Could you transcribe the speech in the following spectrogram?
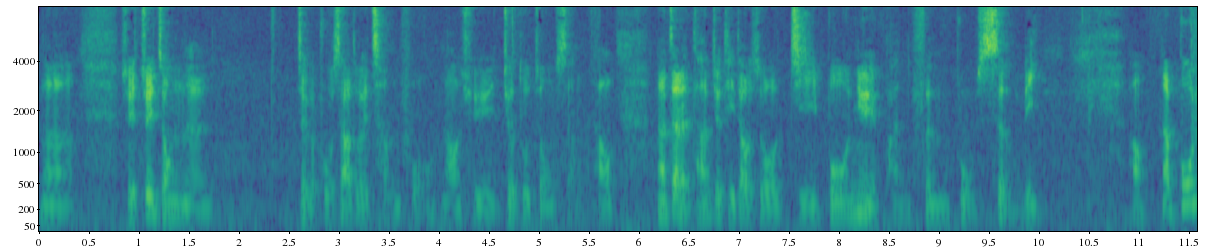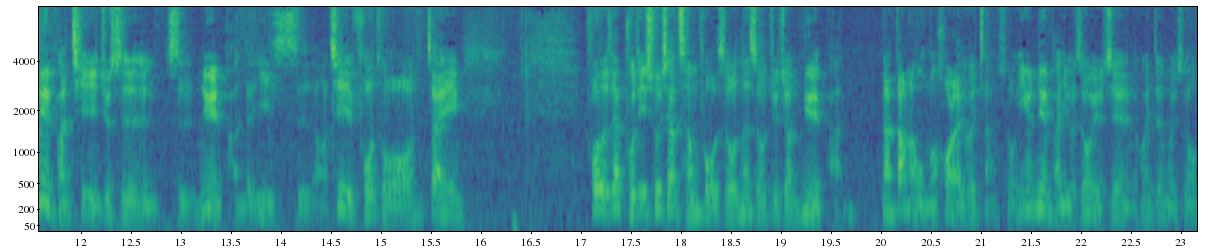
那所以最终呢，这个菩萨都会成佛，然后去救度众生。好，那再来他就提到说，即波涅盘分布设立。好，那波涅盘其实就是指涅盘的意思啊。其实佛陀在佛陀在菩提树下成佛的时候，那时候就叫涅盘。那当然，我们后来会讲说，因为涅盘有时候有些人会认为说，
